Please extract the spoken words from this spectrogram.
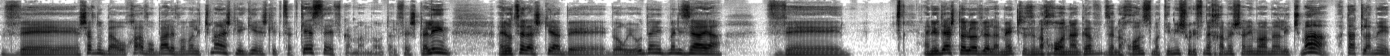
וישבנו בארוחה, והוא בא אליי ואומר לי, תשמע, יש לי גיל, יש לי קצת כסף, כמה מאות אלפי שקלים, אני רוצה להשקיע באור יהודה, נדמה לי זה היה. ואני יודע שאתה לא אוהב ללמד, שזה נכון אגב, זה נכון, זאת אומרת, אם מישהו לפני חמש שנים אומר לי, תשמע, אתה תלמד,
